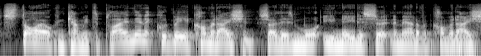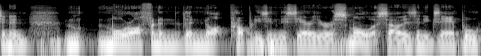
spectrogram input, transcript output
style can come into play, and then it could be accommodation. So there's more you need a certain amount of accommodation, and m- more often than not, properties in this area are smaller. So as an example,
